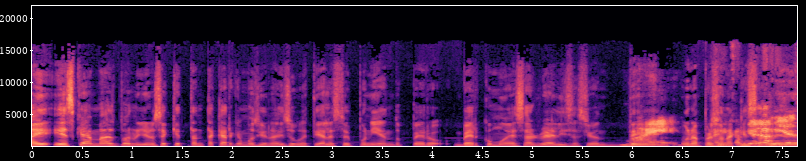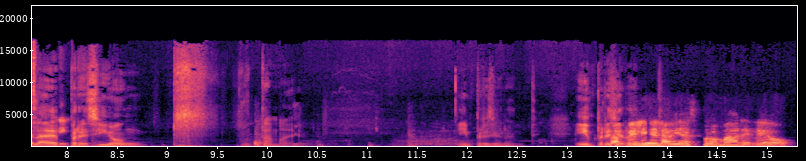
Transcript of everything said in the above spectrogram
y es que además, bueno, yo no sé qué tanta carga emocional y subjetiva le estoy poniendo, pero ver como esa realización de una persona que sale de la depresión, puta madre. Impresionante. Impresionante. La peli de la vida es promare, Leo.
